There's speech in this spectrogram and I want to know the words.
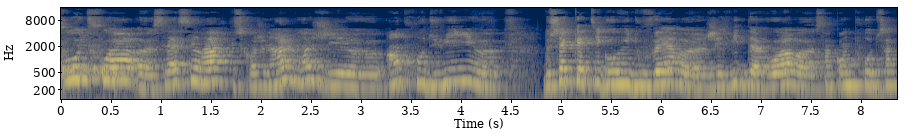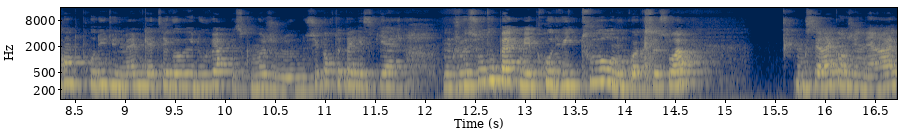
pour une fois, c'est assez rare puisqu'en général, moi, j'ai un produit de chaque catégorie d'ouvert, euh, j'évite d'avoir 50, euh, 50 produits d'une même catégorie d'ouvert parce que moi je ne supporte pas le. Donc je veux surtout pas que mes produits tournent ou quoi que ce soit. Donc c'est vrai qu'en général,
